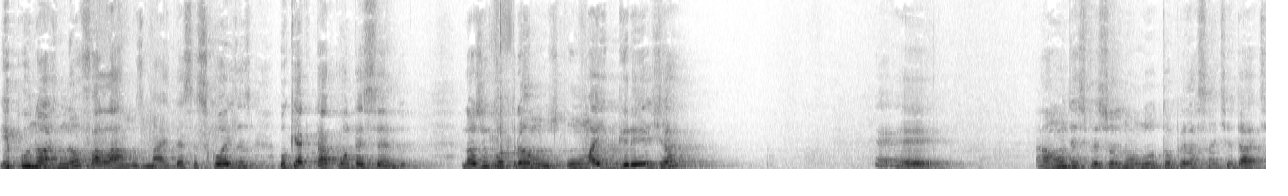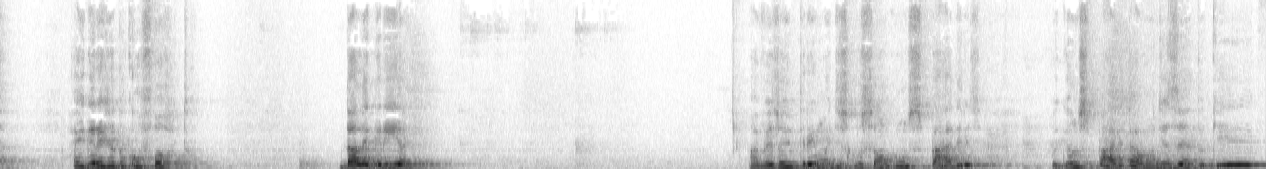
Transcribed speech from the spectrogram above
E por nós não falarmos mais dessas coisas, o que é que está acontecendo? Nós encontramos uma igreja é, onde as pessoas não lutam pela santidade. A igreja do conforto, da alegria. Uma vez eu entrei em uma discussão com os padres, porque uns padres estavam dizendo que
